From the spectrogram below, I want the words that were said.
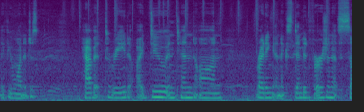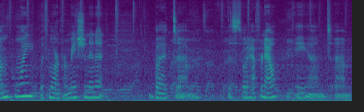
if you want to just have it to read, I do intend on writing an extended version at some point with more information in it. But um, this is what I have for now, and um,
